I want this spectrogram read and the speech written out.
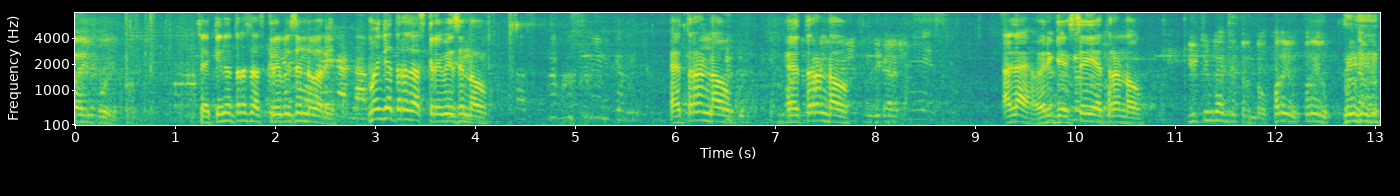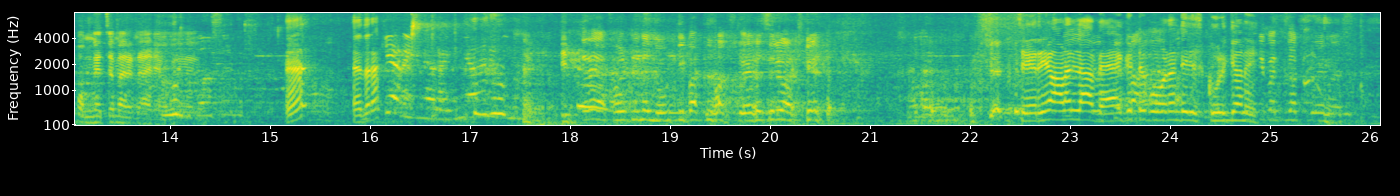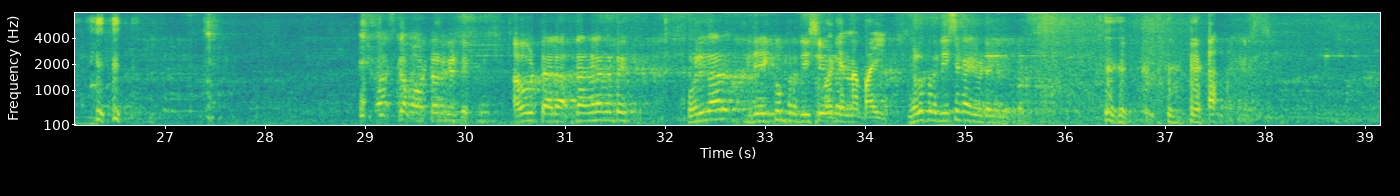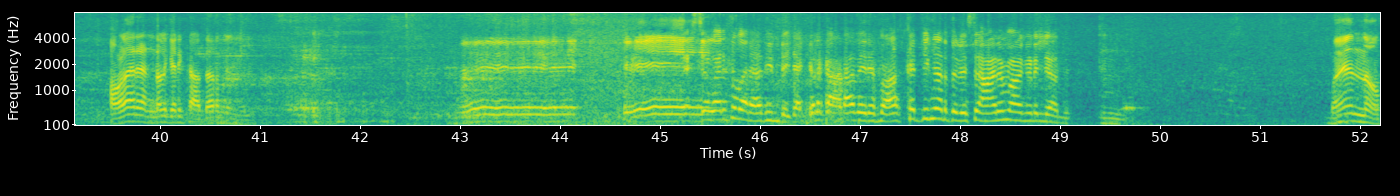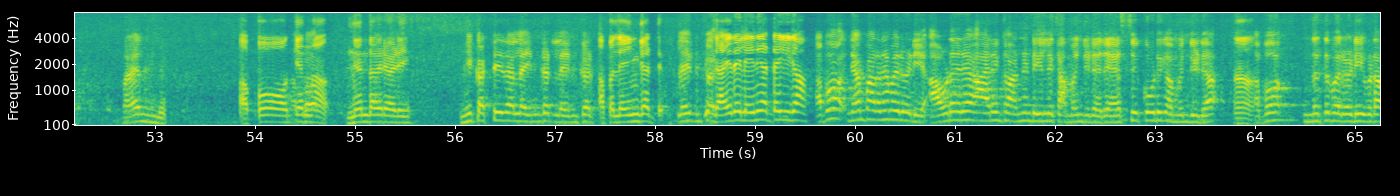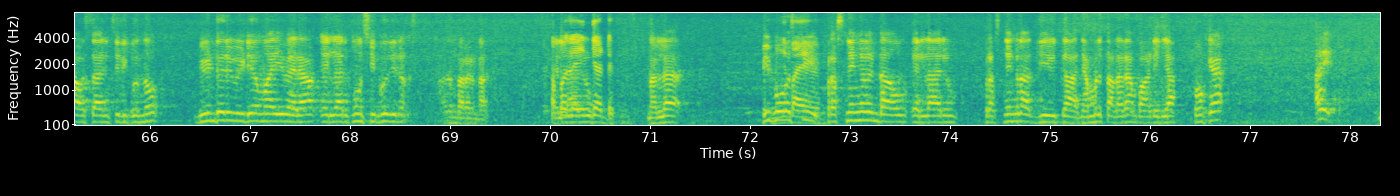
ആയി പോയി ചെക്കിന് എത്ര സബ്സ്ക്രൈബേഴ്സ് ഉണ്ട് പറയും നമുക്ക് എത്ര സബ്സ്ക്രൈബേഴ്സ് ഉണ്ടാവും എത്ര ഉണ്ടാവും എത്ര ഉണ്ടാവും അല്ലേ ഒരു ഗസ്റ്റ് ചെയ്യ എത്ര? ഉണ്ടാവും എത്ര ചെറിയ ആളല്ല ബാഗ് ഇട്ട് പോകണണ്ട് സ്കൂളിക്കാണ്? ഫോട്ടോ എടുക്കട്ടെ. അത് വിട്ടാലോ? ഞങ്ങളെന്നിട്ട് ഒരു നാൾ വിജയിക്കും പ്രതീക്ഷയോടെ. നിങ്ങൾ പ്രതീക്ഷ കൈവിടരുത് അവളെ രണ്ടാൾക്കാർ കഥ അറിഞ്ഞു പരാതി ഉണ്ട് ഞങ്ങളെ കാണാൻ വരും മാർക്കറ്റിംഗ് നടത്തില്ല സാധനം വാങ്ങണില്ല അപ്പോ നിന്നു? അപ്പൊ ഓക്കെ എന്നാ. ഇനി എന്താ പരിപാടി? ഇനി കട്ട് ചെയ്തല്ല കട്ട് ലൈൻ കട്ട് അപ്പൊ line cut line cut line കട്ടാക്കിക്ക അപ്പൊ ഞാൻ പറഞ്ഞ പരിപാടി അവിടെ ആരും കാണുന്നുണ്ടെങ്കിൽ കമന്റ് ഇടുക. രഹസ്യ കോഡ് കമന്റ് ഇടുക. അപ്പൊ ഇന്നത്തെ പരിപാടി ഇവിടെ അവസാനിച്ചിരിക്കുന്നു. വീണ്ടും ഒരു വീഡിയോമായി വരാം. എല്ലാവർക്കും ശുഭദിനം. അതും പറയണ്ട. അപ്പൊ ലൈൻ കട്ട് നല്ല ബി പോസിറ്റീവ് Bye. പ്രശ്നങ്ങൾ ഉണ്ടാവും എല്ലാരും പ്രശ്നങ്ങൾ അതിജീവിക്കുക നമ്മൾ തളരാൻ പാടില്ല. Okay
